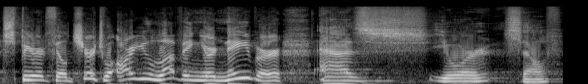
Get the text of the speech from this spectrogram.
spirit filled church? Well, are you loving your neighbor as yourself?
